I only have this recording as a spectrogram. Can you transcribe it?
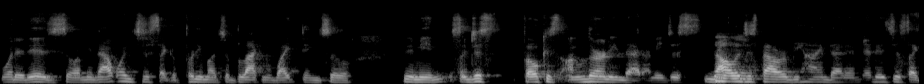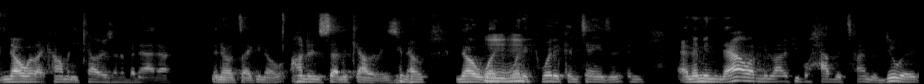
what it is. So I mean, that one's just like a pretty much a black and white thing. So I mean, so just focus on learning that. I mean, just knowledge mm-hmm. is power behind that. And, and, it's just like know like how many calories in a banana. You know, it's like, you know, 107 calories, you know, know what, mm-hmm. what, it, what it contains. And, and, and I mean, now, I mean, a lot of people have the time to do it.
